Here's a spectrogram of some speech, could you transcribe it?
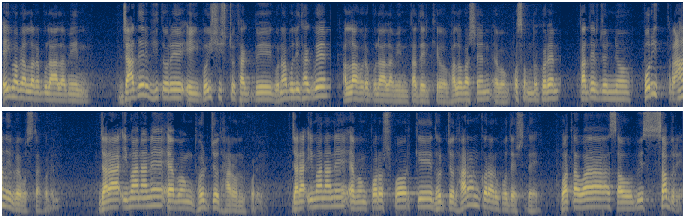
এইভাবে আল্লাহ রাবুল আলমিন যাদের ভিতরে এই বৈশিষ্ট্য থাকবে, গুণাবলী থাকবে আল্লাহ রবুল আলমিন তাদেরকেও ভালোবাসেন এবং পছন্দ করেন। তাদের জন্য পরিত্রাণের ব্যবস্থা করেন। যারা ইমান আনে এবং ধৈর্য ধারণ করে। যারা ইমান আনে এবং পরস্পরকে ধৈর্য ধারণ করার উপদেশ দেয়। ওয়াতাওয়া সাউবিস সাবরে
